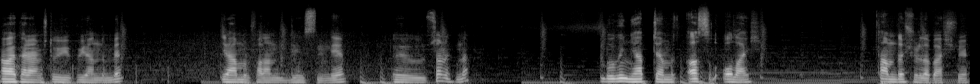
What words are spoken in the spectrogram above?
Hava kararmıştı, uyuyup uyandım ben. Yağmur falan dinsin diye. Ee, sonrasında bugün yapacağımız asıl olay Tam da şurada başlıyor.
